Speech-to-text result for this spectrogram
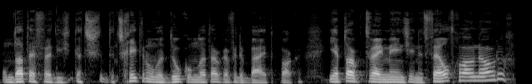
om dat even, die, dat, dat schitterende doek, om dat ook even erbij te pakken. Je hebt ook twee mensen in het veld gewoon nodig.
